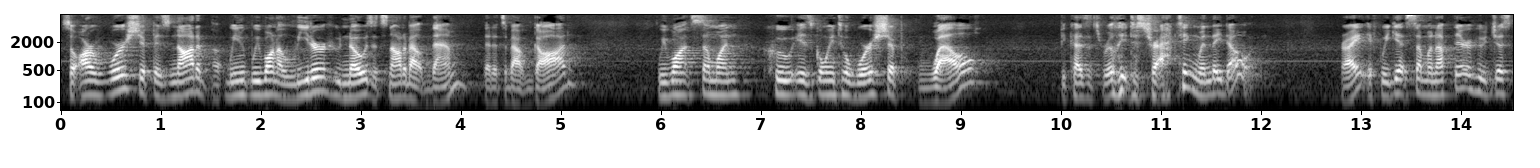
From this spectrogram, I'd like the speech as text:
So our worship is not, a, we, we want a leader who knows it's not about them, that it's about God. We want someone who is going to worship well because it's really distracting when they don't. Right? If we get someone up there who just,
